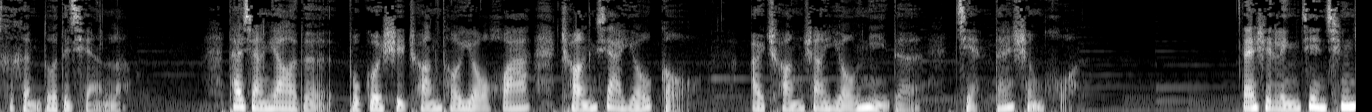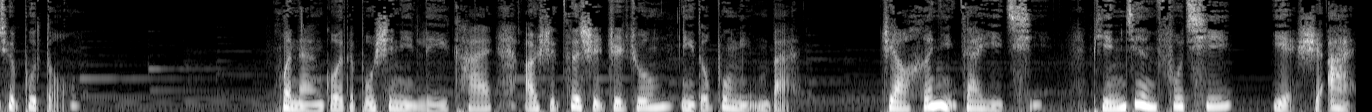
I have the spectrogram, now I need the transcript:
和很多的钱了，他想要的不过是床头有花、床下有狗，而床上有你的简单生活。但是林建清却不懂。我难过的不是你离开，而是自始至终你都不明白，只要和你在一起，贫贱夫妻也是爱。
